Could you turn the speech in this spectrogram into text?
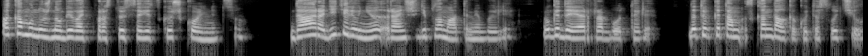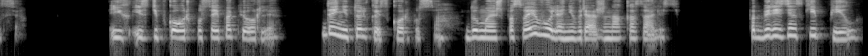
А кому нужно убивать простую советскую школьницу? Да, родители у нее раньше дипломатами были. В ГДР работали. Да только там скандал какой-то случился. Их из дипкорпуса и поперли. Да и не только из корпуса. Думаешь, по своей воле они вряжены оказались? Подберезинский пил.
